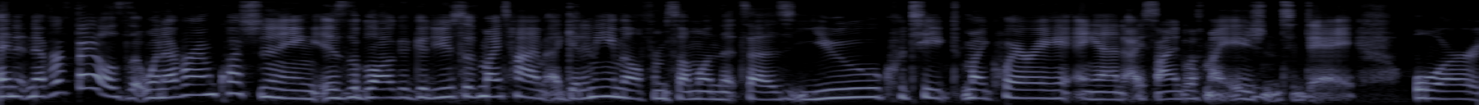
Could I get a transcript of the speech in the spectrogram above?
And it never fails that whenever I'm questioning, is the blog a good use of my time? I get an email from someone that says, You critiqued my query and I signed with my agent today. Or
